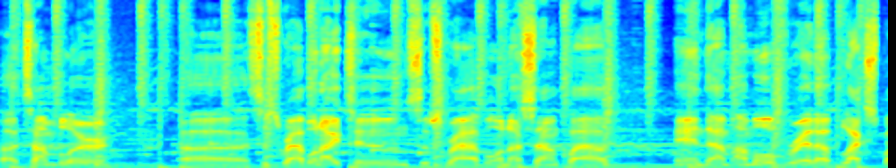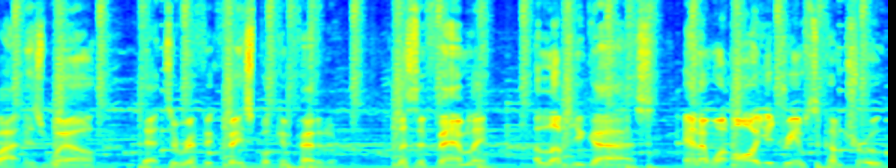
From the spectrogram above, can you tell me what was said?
uh, Tumblr. Uh, subscribe on iTunes, subscribe on uh, SoundCloud, and um, I'm over at uh, Black Spot as well, that terrific Facebook competitor. Listen, family, I love you guys, and I want all your dreams to come true.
